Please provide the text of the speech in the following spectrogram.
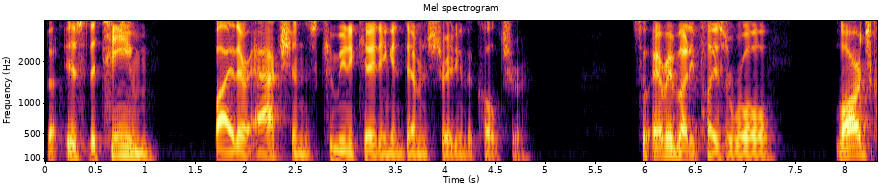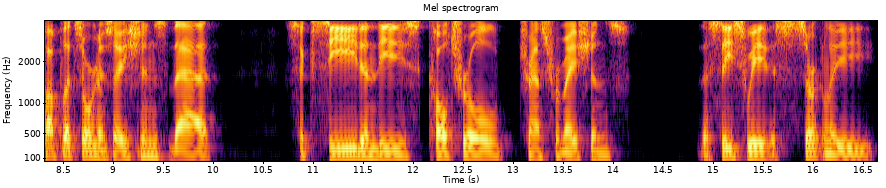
but is the team by their actions communicating and demonstrating the culture? So, everybody plays a role large, complex organizations that succeed in these cultural transformations, the C suite is certainly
